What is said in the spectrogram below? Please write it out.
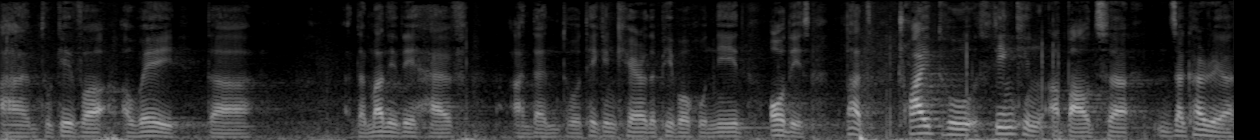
and to give uh, away the, the money they have and then to taking care of the people who need all this. But try to thinking about uh, Zachariah,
